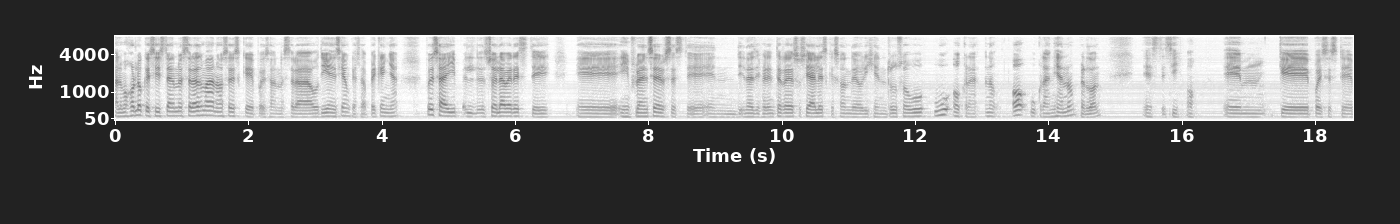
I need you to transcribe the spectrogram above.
a lo mejor lo que sí está en nuestras manos es que pues a nuestra audiencia, aunque sea pequeña, pues ahí suele haber este eh, influencers este, en, las diferentes redes sociales que son de origen ruso u, no, o ucraniano, perdón. Este sí, o em, que pues este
